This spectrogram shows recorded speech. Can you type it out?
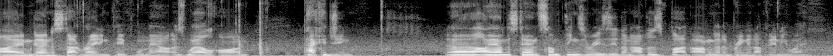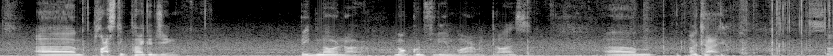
I'm going to start rating people now as well on packaging. Uh, I understand some things are easier than others, but I'm going to bring it up anyway. Um, plastic packaging. Big no-no. Not good for the environment, guys. Um, okay, so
